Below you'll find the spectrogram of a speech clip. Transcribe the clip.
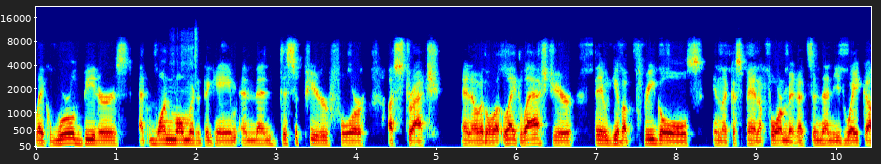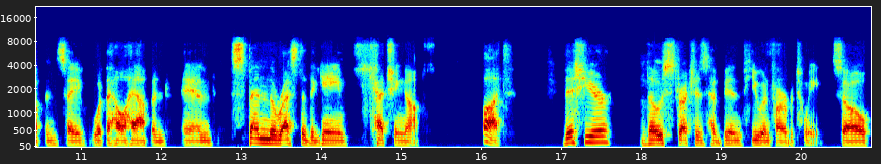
like world beaters at one moment of the game and then disappear for a stretch. And over the like last year, they would give up three goals in like a span of four minutes, and then you'd wake up and say, "What the hell happened?" and spend the rest of the game catching up. But this year, those stretches have been few and far between. So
